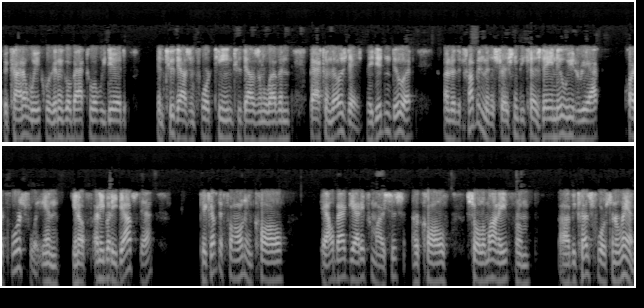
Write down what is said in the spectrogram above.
They're kind of weak. We're going to go back to what we did in 2014, 2011, back in those days. They didn't do it under the Trump administration because they knew we'd react quite forcefully. And, you know, if anybody doubts that, pick up the phone and call al Baghdadi from ISIS or call Soleimani from uh, the Quds Force in Iran.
